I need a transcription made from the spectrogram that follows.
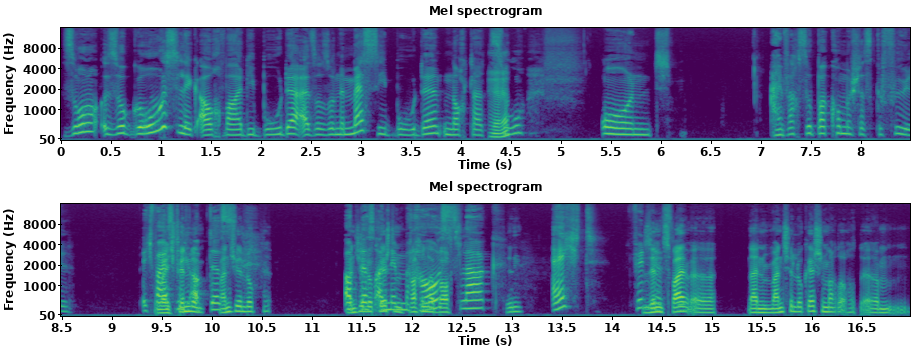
so, so gruselig auch war, die Bude, also so eine Messi-Bude noch Ja. dazu. Und einfach super komisches Gefühl. Ich weiß ich nicht, finde, ob das, manche, Loca ob manche das an dem Haus lag. Echt? Findest zwei, du? äh, nein, manche Location macht auch, ähm,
